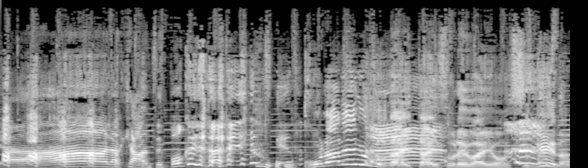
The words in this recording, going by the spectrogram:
やーキャンプっぽくない。怒られるぞ大体それはよ。すげえな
